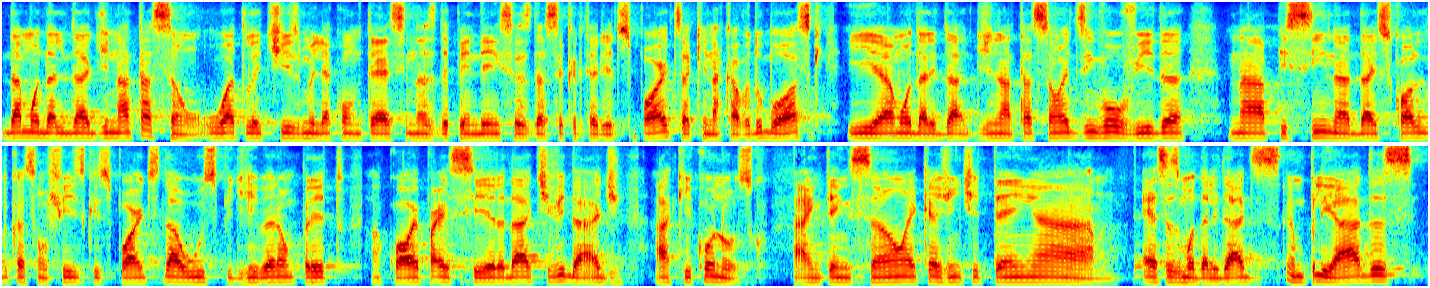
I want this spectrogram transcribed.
da modalidade de natação. O atletismo ele acontece nas dependências da Secretaria de Esportes, aqui na Cava do Bosque, e a modalidade de natação é desenvolvida na piscina da Escola de Educação Física e Esportes da USP de Ribeirão Preto, a qual é parceira da atividade aqui conosco. A intenção é que a gente tenha essas modalidades ampliadas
